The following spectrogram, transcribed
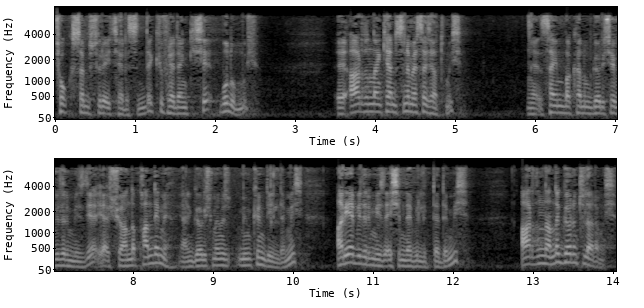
çok kısa bir süre içerisinde küfreden kişi bulunmuş. E, ardından kendisine mesaj atmış. E, Sayın Bakanım görüşebilir miyiz diye. Ya şu anda pandemi yani görüşmemiz mümkün değil demiş. Arayabilir miyiz eşimle birlikte demiş. Ardından da görüntülü aramış.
